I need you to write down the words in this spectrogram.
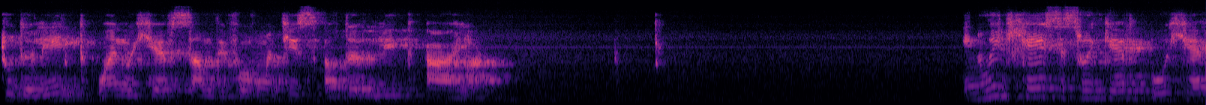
to the lid when we have some deformities of the lid eye. In which cases we have, we have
